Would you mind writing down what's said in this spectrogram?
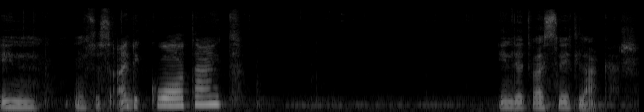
En ons is uit die kwaadheid. En dit was net lekker.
